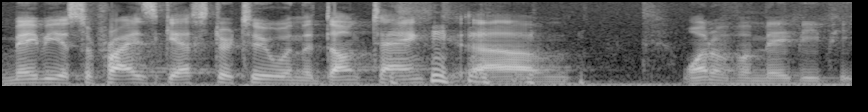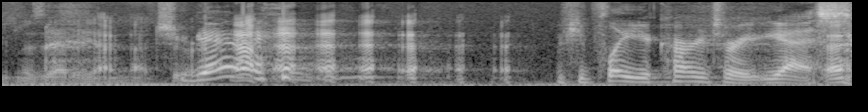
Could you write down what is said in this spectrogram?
maybe a surprise guest or two in the dunk tank. Um, one of them may be Pete Mezzetti. I'm not sure. Yeah. if you play your cards right, yes.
